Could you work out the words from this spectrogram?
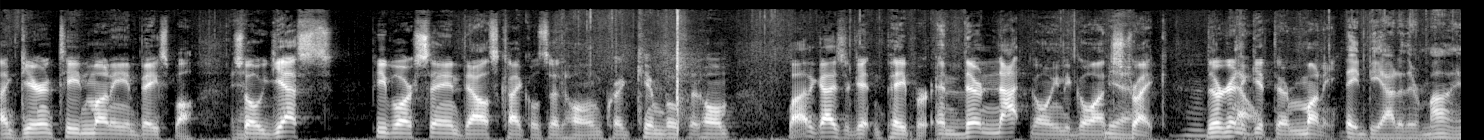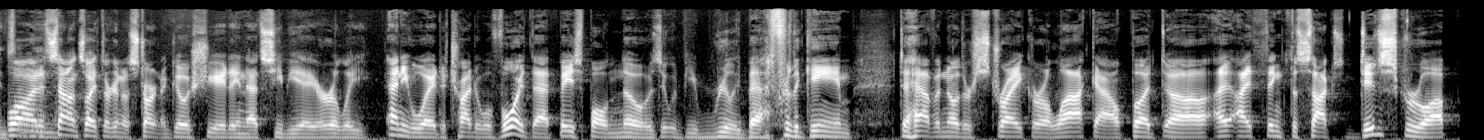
on guaranteed money in baseball. So yes, people are saying Dallas Keuchel's at home, Craig Kimbrel's at home. A lot of guys are getting paper, and they're not going to go on Yeah. strike. They're going to No. get their money. they'd be out of their minds. Well, I and mean, it sounds like they're going to start negotiating that CBA early anyway to try to avoid that. Baseball knows it would be really bad for the game to have another strike or a lockout. But uh, I, I think the Sox did screw up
